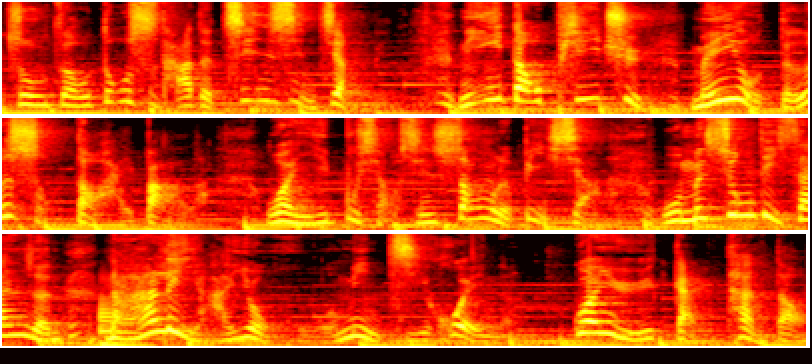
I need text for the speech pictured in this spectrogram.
周遭都是他的亲信将领，你一刀劈去，没有得手倒还罢了，万一不小心伤了陛下，我们兄弟三人哪里还有活命机会呢？”关羽感叹道：“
